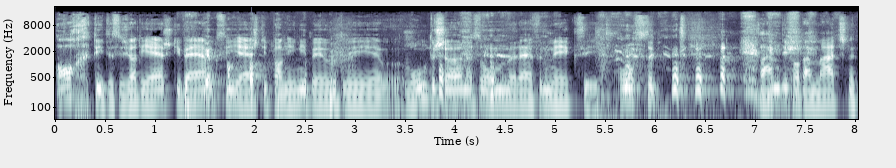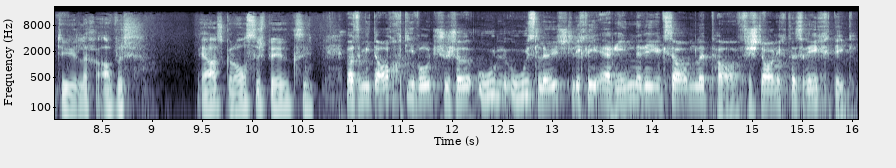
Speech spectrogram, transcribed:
Achte, das war ja die erste WM, die erste Panini-Bildli. Wunderschöner Sommer äh, für mich. Ausser das Ende von diesem Match natürlich, aber ja, ein grosses Spiel. Gewesen. Also mit 8 wolltest du schon unauslöschliche Erinnerungen gesammelt haben. Verstehe ich das richtig?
